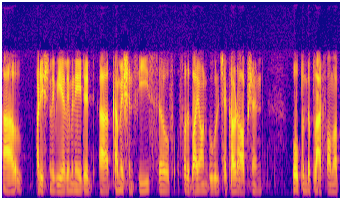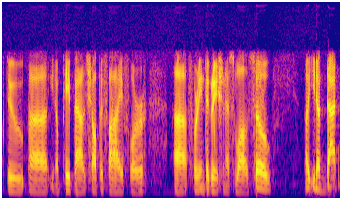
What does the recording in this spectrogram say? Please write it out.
Uh, additionally, we eliminated uh, commission fees, so f- for the buy on Google checkout option, opened the platform up to uh, you know PayPal, Shopify for uh, for integration as well. So uh, you know that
